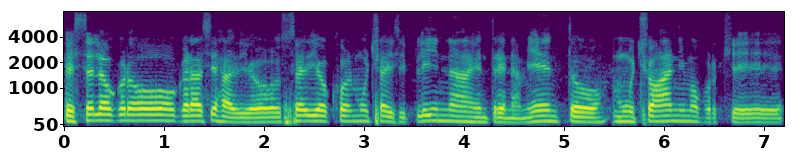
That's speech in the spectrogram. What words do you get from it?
Este logro, gracias a Dios se dio con mucha disciplina, entrenamiento, mucho ánimo porque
